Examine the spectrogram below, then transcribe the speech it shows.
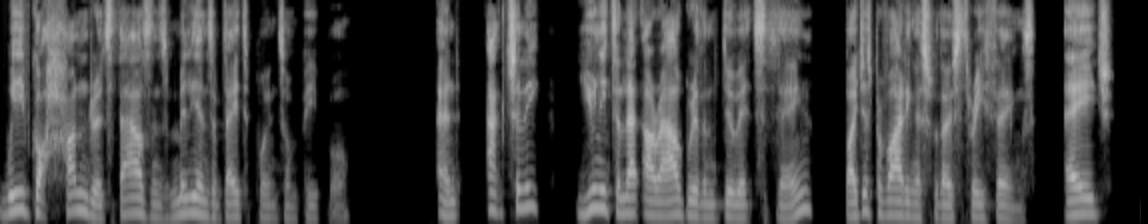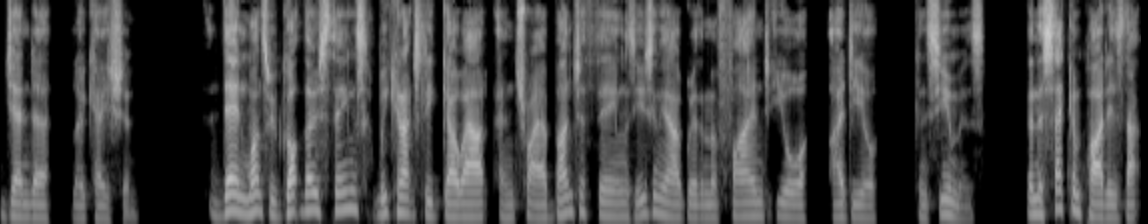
We've got hundreds, thousands, millions of data points on people. And actually, you need to let our algorithm do its thing by just providing us with those three things age, gender, location. Then, once we've got those things, we can actually go out and try a bunch of things using the algorithm and find your ideal consumers. Then, the second part is that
